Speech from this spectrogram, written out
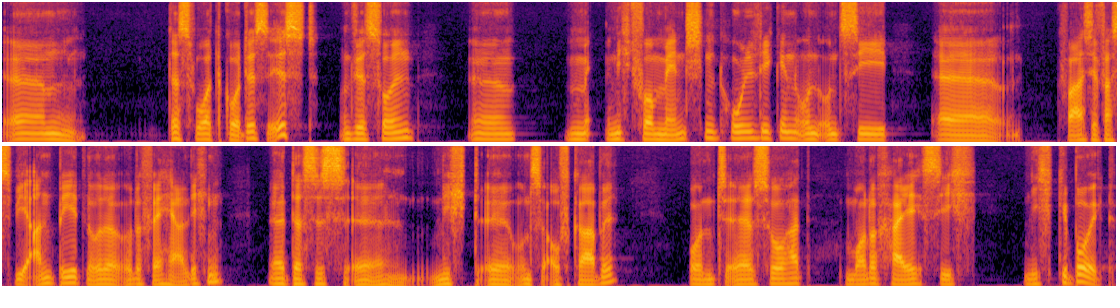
ähm, das Wort Gottes ist und wir sollen äh, nicht vor Menschen huldigen und, und sie äh, quasi fast wie anbeten oder, oder verherrlichen. Äh, das ist äh, nicht äh, unsere Aufgabe. Und so hat Mordechai sich nicht gebeugt.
